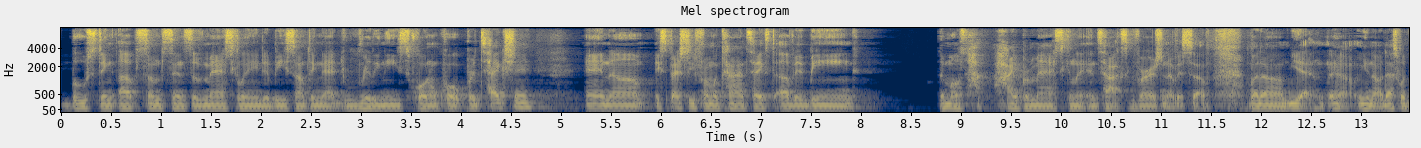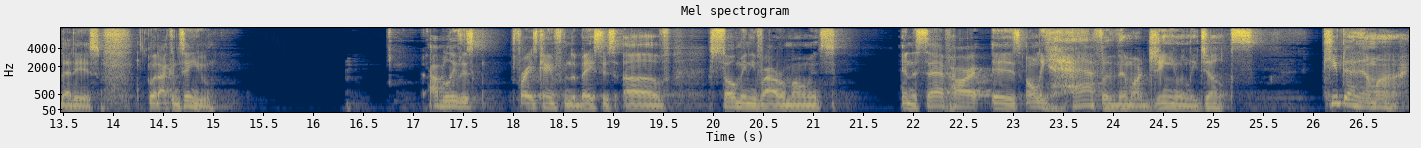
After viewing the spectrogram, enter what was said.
boosting up some sense of masculinity to be something that really needs quote unquote protection. And um, especially from a context of it being the most hyper masculine and toxic version of itself. But um, yeah, you know, that's what that is. But I continue. I believe this phrase came from the basis of so many viral moments. And the sad part is only half of them are genuinely jokes. Keep that in mind.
